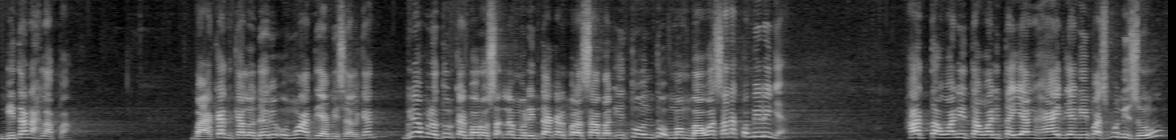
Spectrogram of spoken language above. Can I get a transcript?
di tanah lapang. Bahkan kalau dari umat ya misalkan, beliau menuturkan bahwa Rasulullah memerintahkan para sahabat itu untuk membawa sanak pemilihnya. Hatta wanita-wanita yang haid yang nipas pun disuruh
